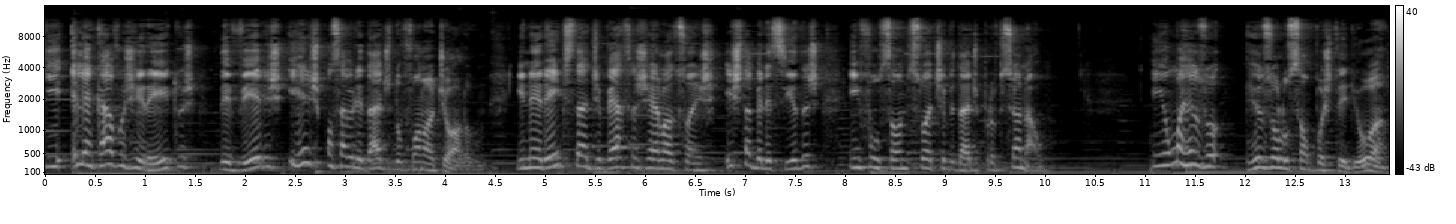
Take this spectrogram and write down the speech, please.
que elencava os direitos, deveres e responsabilidades do fonoaudiólogo, inerentes a diversas relações estabelecidas em função de sua atividade profissional. Em uma resolução posterior,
